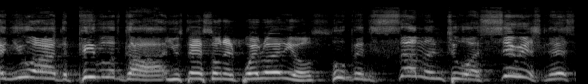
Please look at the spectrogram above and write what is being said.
And you are the people of God Y ustedes son el pueblo de Dios who've been summoned to a seriousness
